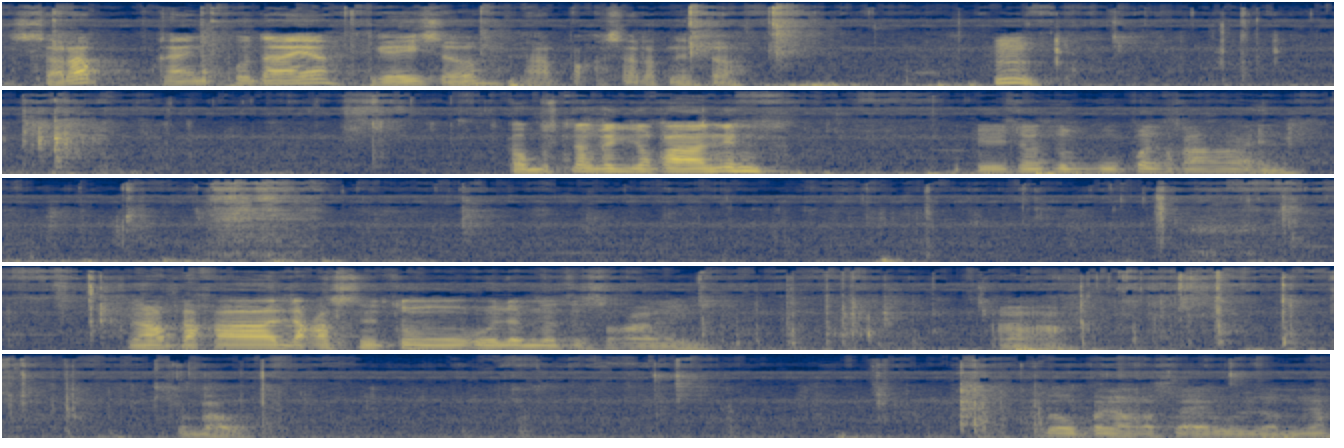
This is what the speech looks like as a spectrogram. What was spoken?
Sarap. Kain po tayo. Guys, oh. Napakasarap nito. Hmm. Pabos na agad yung kanin. Isang tugpo pa nakakain. Napakalakas nitong ulam na to sa kanin. Ah, ah. Sabaw. Sabaw pa lang kasi ay ulam na.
